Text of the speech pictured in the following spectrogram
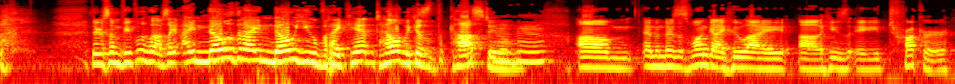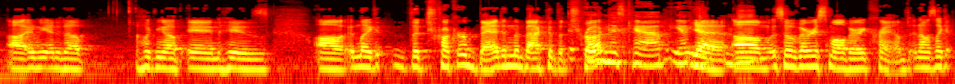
there's some people who I was like, I know that I know you, but I can't tell because of the costume. Mm-hmm. Um, and then there's this one guy who I, uh, he's a trucker, uh, and we ended up hooking up in his, uh, in like the trucker bed in the back of the truck. In his cab. Yeah. Yeah, Yeah. mhm. um, so very small, very cramped. And I was like,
